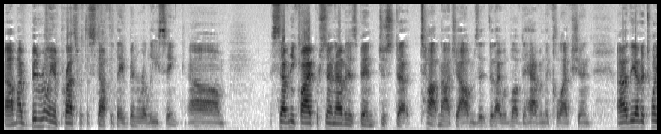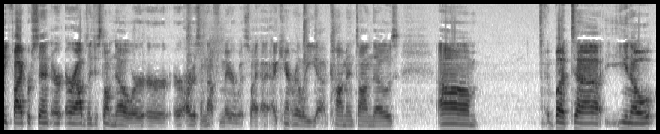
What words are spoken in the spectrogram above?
um, I've been really impressed with the stuff that they've been releasing. Um, 75% of it has been just uh, top notch albums that, that I would love to have in the collection. Uh, the other 25% are, are, albums I just don't know or, or, or, artists I'm not familiar with, so I, I can't really uh, comment on those. Um, but, uh, you know,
